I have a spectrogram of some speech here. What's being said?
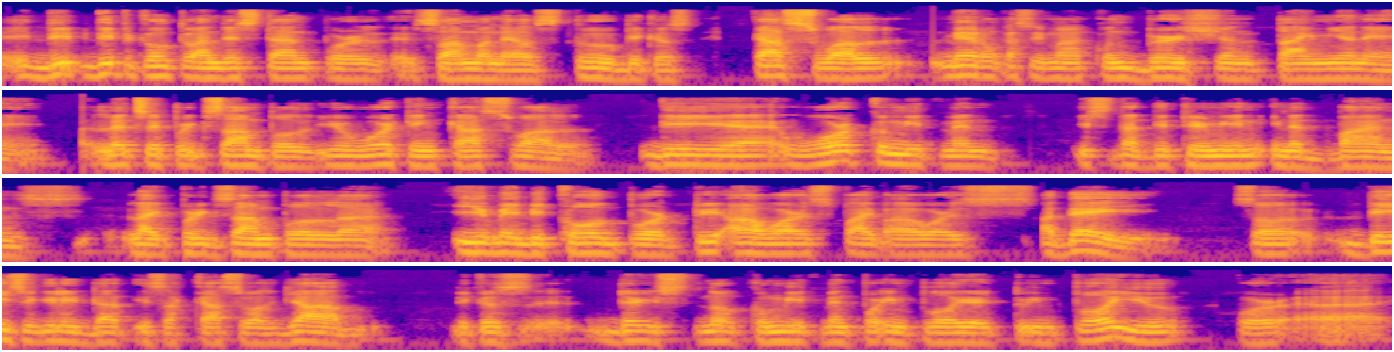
eh, di- difficult to understand for someone else too because casual meron kasi mga conversion time yan eh let's say for example you're working casual the uh, work commitment is not determined in advance like for example uh, you may be called for three hours five hours a day so basically that is a casual job because uh, there is no commitment for employer to employ you for uh,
